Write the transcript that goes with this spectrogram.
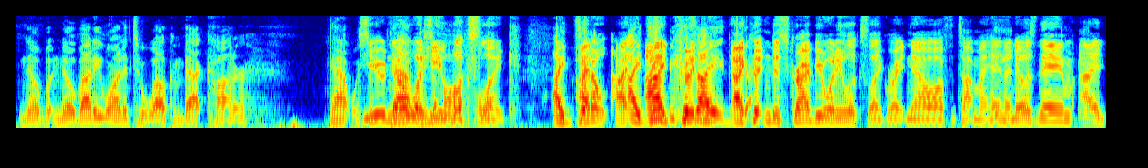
No, but nobody wanted to welcome back Koetter. That was. Do you know what he looks like? I, don't. I, I did I couldn't. I, I, couldn't describe you what he looks like right now off the top of my head. I know his name. I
